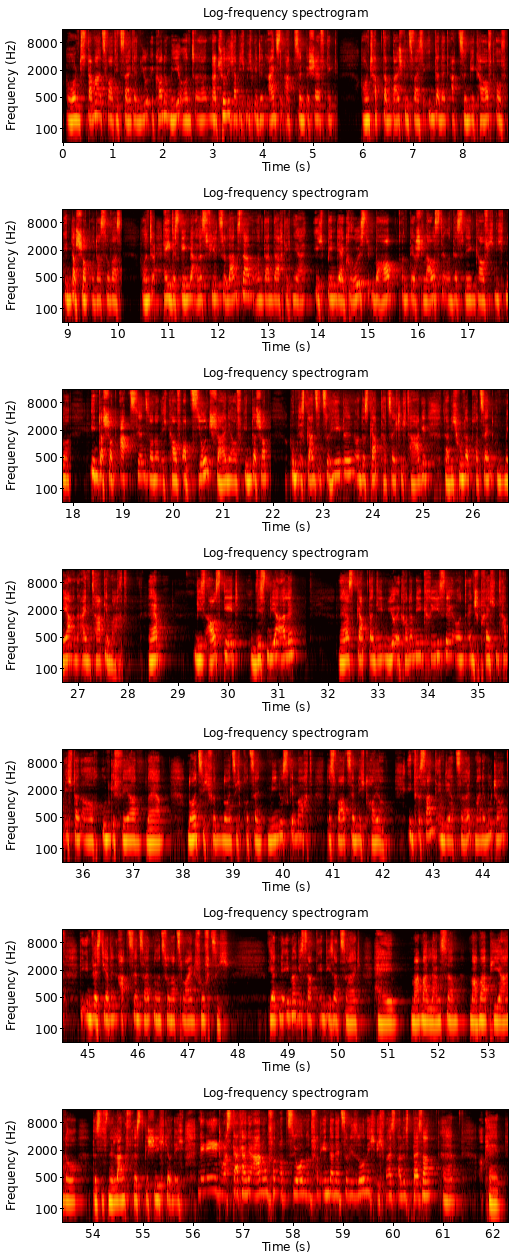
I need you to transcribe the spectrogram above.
Und damals war die Zeit der New Economy und äh, natürlich habe ich mich mit den Einzelaktien beschäftigt und habe dann beispielsweise Internetaktien gekauft auf Intershop oder sowas. Und hey, das ging mir alles viel zu langsam. Und dann dachte ich mir, ich bin der Größte überhaupt und der Schlauste. Und deswegen kaufe ich nicht nur Intershop-Aktien, sondern ich kaufe Optionsscheine auf Intershop, um das Ganze zu hebeln. Und es gab tatsächlich Tage, da habe ich 100 Prozent und mehr an einem Tag gemacht. Naja, wie es ausgeht, wissen wir alle. Naja, es gab dann die New Economy Krise und entsprechend habe ich dann auch ungefähr, naja, 90, 95 Prozent Minus gemacht. Das war ziemlich teuer. Interessant in der Zeit, meine Mutter, die investiert in Aktien seit 1952. Die hat mir immer gesagt in dieser Zeit, hey, mach mal langsam, mach mal Piano, das ist eine Langfristgeschichte und ich, nee, nee, du hast gar keine Ahnung von Optionen und von Internet sowieso nicht, ich weiß alles besser. Äh, okay,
